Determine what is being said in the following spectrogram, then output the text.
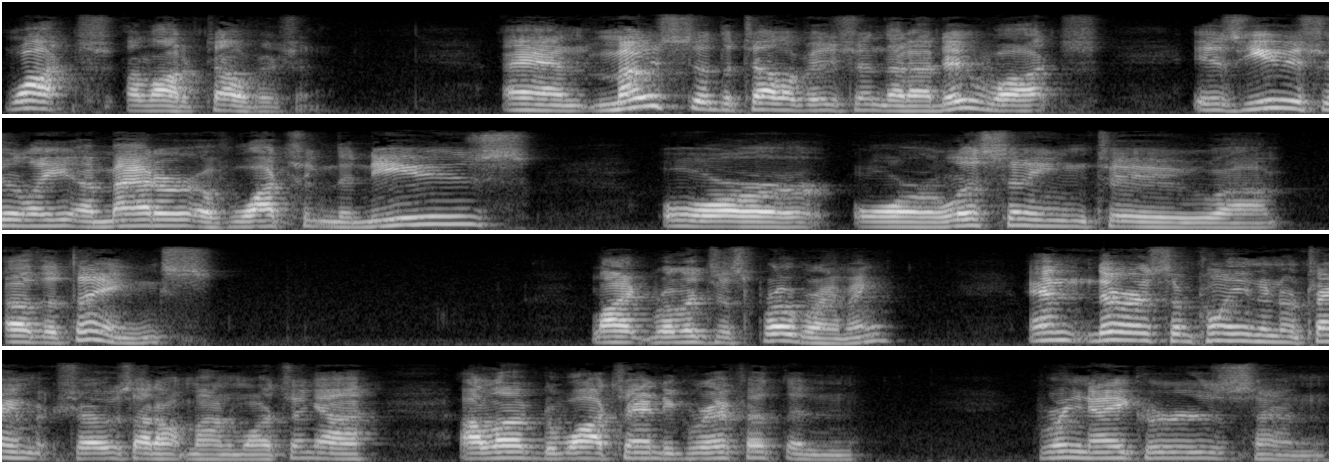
watch a lot of television. And most of the television that I do watch is usually a matter of watching the news or or listening to uh, other things like religious programming. And there are some clean entertainment shows I don't mind watching. I I love to watch Andy Griffith and Green Acres and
